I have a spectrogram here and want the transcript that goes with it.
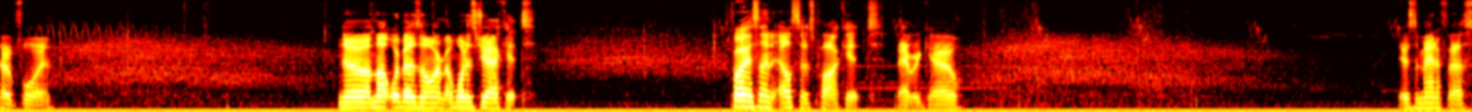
Hopefully. No, I'm not worried about his arm. I want his jacket. Probably has something else in his pocket. There we go. There's the manifest.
